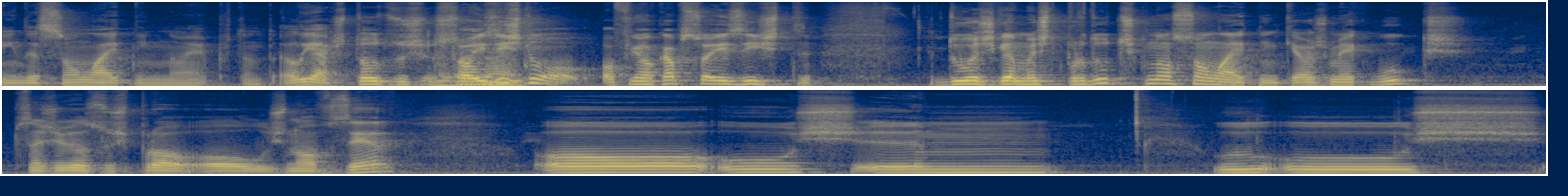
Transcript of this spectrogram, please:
ainda são Lightning, não é? Portanto, aliás, todos os, só existe, ao fim e ao cabo, só existe duas gamas de produtos que não são Lightning, que é os MacBooks, sejam eles os Pro ou os 9.0, ou os, o- os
